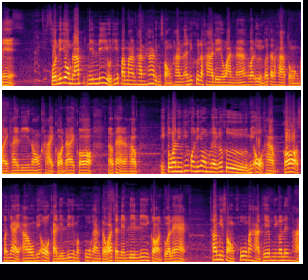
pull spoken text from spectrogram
นี่คนนิยมรับนิลลี่อยู่ที่ประมาณพันห้าถึงสองพันอันนี้คือราคาเดวันนะ วันอื่นก็จะราคาตกลงไป ใครรีน้องขายก่อนได้ก็แล้วแต่นะครับ อีกตัวหนึ่งที่คนนิยมเลยก็คือมิโอครับ ก็ส่วนใหญ่เอามิโอกับลินลี่มาคู่กัน แต่ว่าจะเน้นลินลี่ก่อนตัวแรก ถ้ามี 2 คู่มหาเทพนี่ก็เล่นผ่าน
